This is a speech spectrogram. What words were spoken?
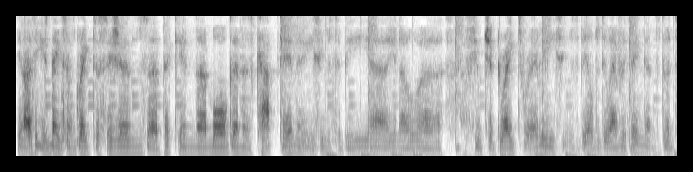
you know, I think he's made some great decisions, uh, picking uh, Morgan as captain. He seems to be, uh, you know, uh, a future great, really. He seems to be able to do everything and good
